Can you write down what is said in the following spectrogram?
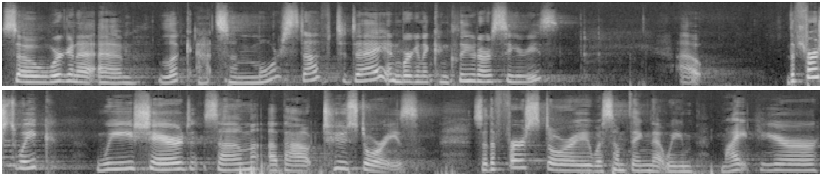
so, we're going to um, look at some more stuff today, and we're going to conclude our series. Uh, the first week, we shared some about two stories. So, the first story was something that we might hear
